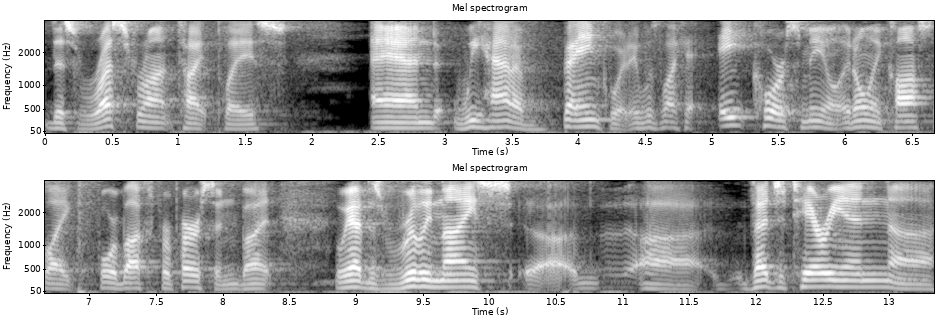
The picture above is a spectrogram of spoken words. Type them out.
this restaurant type place and we had a banquet. It was like an eight course meal. It only cost like four bucks per person, but we had this really nice uh, uh, vegetarian uh,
